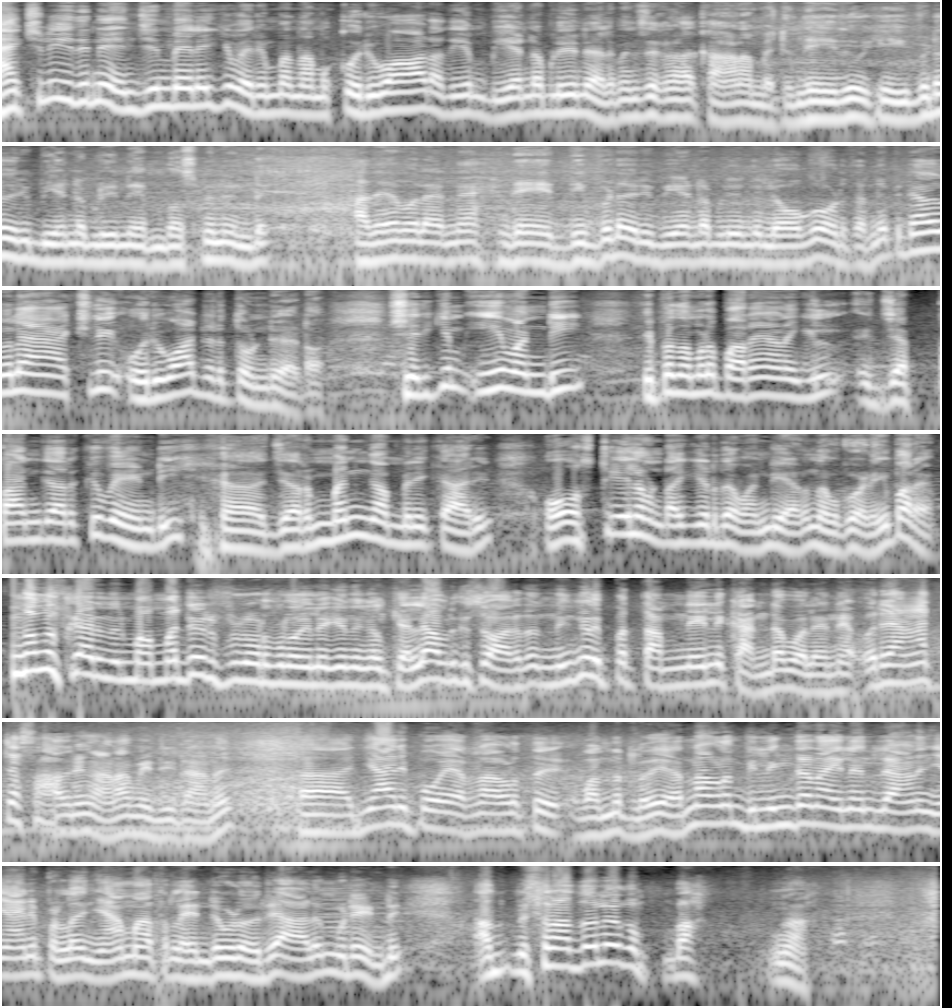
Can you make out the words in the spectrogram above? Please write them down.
Actually ഇതിന്റെ engine ബേയിലേക്ക് വരുമ്പോൾ നമുക്ക് ഒരുപാടധികം ബി എം ഡബ്ല്യൂന്റെ എലമെൻസ് കാണാൻ പറ്റും. ഇത് നോക്കി ഇവിടെ ഒരു ബി എം ഡബ്ല്യൂന്റെ എംബോസ്മെന്റ് ഉണ്ട്. അതേപോലെ തന്നെ ഇവിടെ ഒരു ബി എം ഡബ്ല്യൂന്റെ ലോഗോ കൊടുത്തിട്ടുണ്ട്. പിന്നെ അതുപോലെ ആക്ച്വലി ഒരുപാട് എടുത്തുണ്ട് കേട്ടോ. ശരിക്കും ഈ വണ്ടി ഇപ്പോൾ നമ്മൾ പറയുകയാണെങ്കിൽ ജപ്പാൻകാർക്ക് വേണ്ടി ജർമ്മൻ കമ്പനിക്കാർ ഓസ്ട്രേലിയയിൽ ഉണ്ടാക്കിയെടുത്ത വണ്ടിയാണ് നമുക്ക് വേണമെങ്കിൽ പറയാം. നമസ്കാരം നിർമ്മ മറ്റൊരു ഫ്ലോർ ബ്ലോഗിലേക്ക് നിങ്ങൾക്ക് എല്ലാവർക്കും സ്വാഗതം. നിങ്ങളിപ്പോൾ തമ്മയിൽ കണ്ട പോലെ തന്നെ ഒരാറ്റ സാധനം കാണാൻ വേണ്ടിയിട്ടാണ് ഞാനിപ്പോൾ എറണാകുളത്ത് വന്നിട്ടുള്ളത്. എറണാകുളം വില്ലിംഗ്ടൺ ഐലൻഡിലാണ് ഞാനിപ്പോൾ ഉള്ളത്. ഞാൻ മാത്രമല്ല എന്റെ കൂടെ ഒരാളും കൂടെ ഉണ്ട് അത് മിസ്റ്റർ അധോലോകം വാ.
